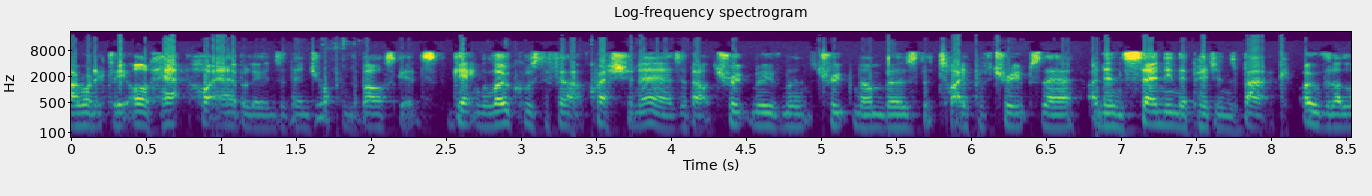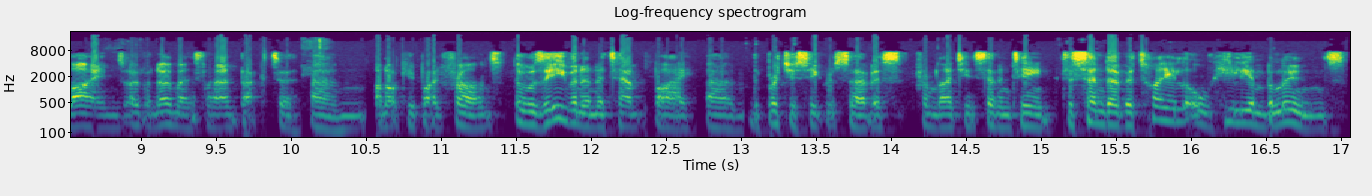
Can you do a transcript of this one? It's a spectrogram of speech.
ironically on hot air balloons and then dropping the baskets, getting locals to fill out questionnaires about troop movements, troop numbers, the type of troops there, and then sending the pigeons back over the lines, over no man's land, back to um, unoccupied France. There was even an attempt by um, the British Secret Service from 1917 to send over tiny little helium balloons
